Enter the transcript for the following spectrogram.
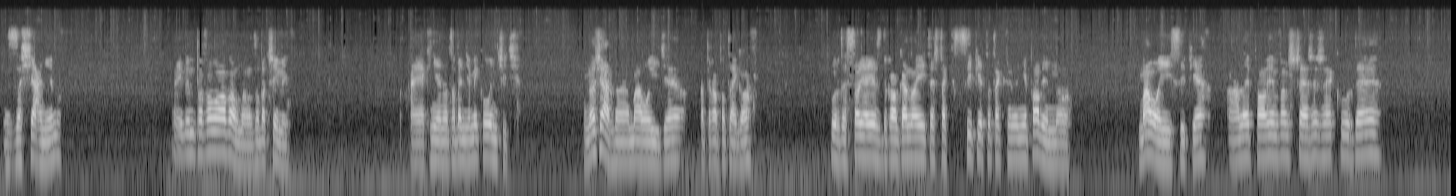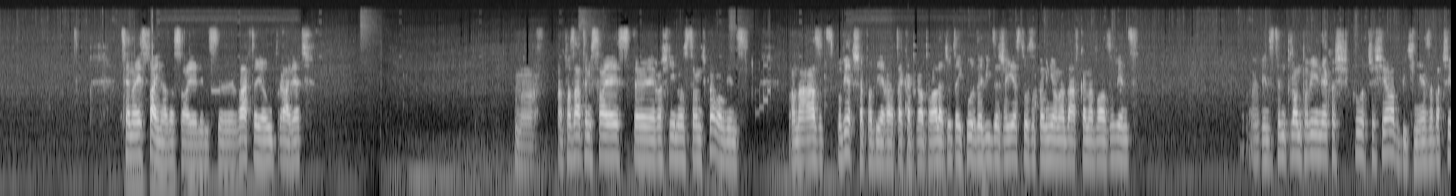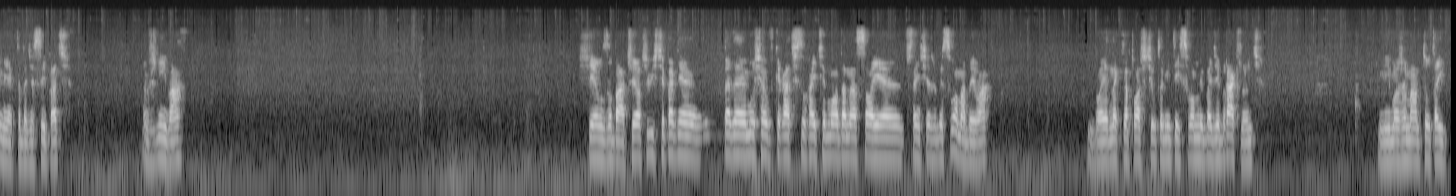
Z zasianiem. No i bym powołował, no zobaczymy. A jak nie, no to będziemy kończyć. No ziarno mało idzie, a propos tego. Kurde, soja jest droga, no i też tak sypie, to tak nie powiem, no. Mało jej sypie, ale powiem wam szczerze, że kurde... Cena jest fajna za soję, więc y, warto ją uprawiać. No, a poza tym soja jest y, rośliną strączkową, więc ona azot z powietrza pobiera, tak a propos, ale tutaj kurde widzę, że jest uzupełniona dawka nawozu, więc więc ten plon powinien jakoś kurczę się odbić, nie? Zobaczymy jak to będzie sypać w żniwa. Się zobaczy. Oczywiście pewnie będę musiał wgrać, słuchajcie, moda na soję, w sensie, żeby słoma była. Bo jednak na poczciu to mi tej słomy będzie braknąć. Mimo, że mam tutaj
